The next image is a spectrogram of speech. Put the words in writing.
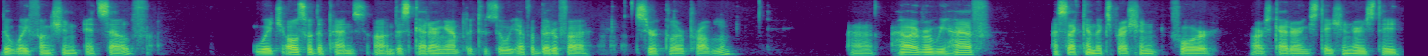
the wave function itself, which also depends on the scattering amplitude. So we have a bit of a circular problem. Uh, however, we have a second expression for our scattering stationary state,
